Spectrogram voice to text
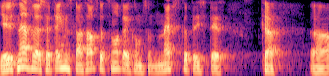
ja jūs neatvērsiet tehniskās apskates noteikumus un nepaskatīsieties, ka Uh,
